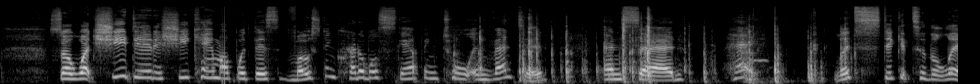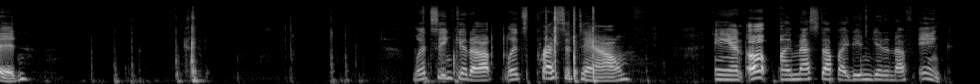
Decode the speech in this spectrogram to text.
So what she did is she came up with this most incredible stamping tool invented and said, hey, let's stick it to the lid. Let's ink it up. Let's press it down. And, oh, I messed up. I didn't get enough ink.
